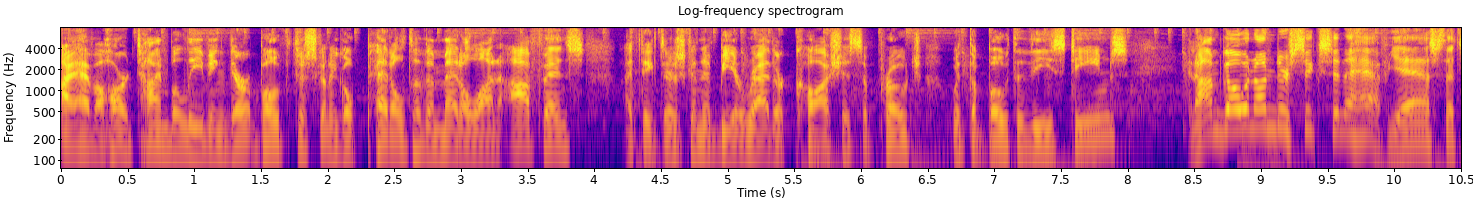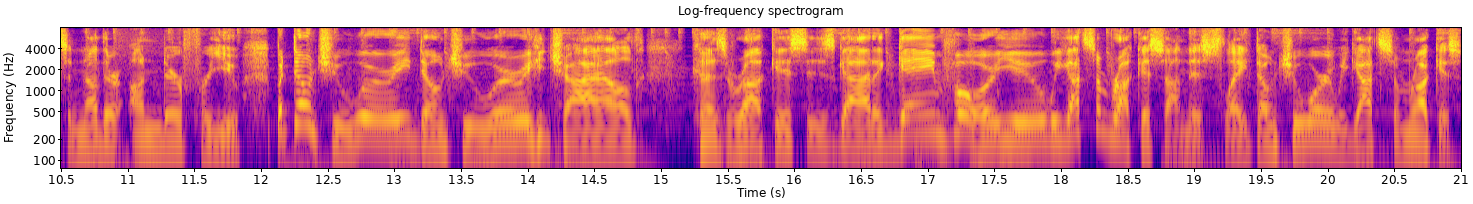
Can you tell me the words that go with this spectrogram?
I have a hard time believing they're both just going to go pedal to the metal on offense. I think there's going to be a rather cautious approach with the both of these teams. And I'm going under six and a half. Yes, that's another under for you. But don't you worry, don't you worry, child, because Ruckus has got a game for you. We got some Ruckus on this slate. Don't you worry, we got some Ruckus.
